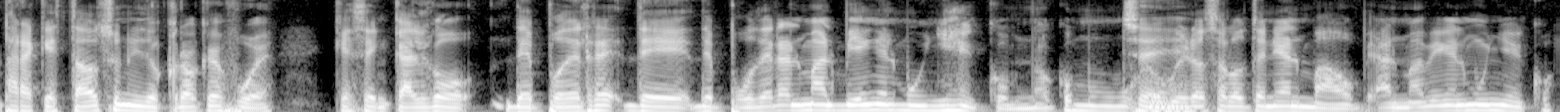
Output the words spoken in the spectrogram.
para que Estados Unidos, creo que fue, que se encargó de poder, de, de poder armar bien el muñeco, no como Sí. Rubiro lo tenía armado, armar bien el muñeco,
